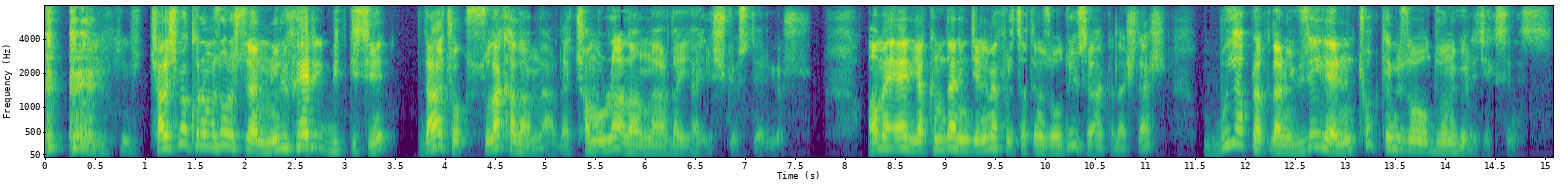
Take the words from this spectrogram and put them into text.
Çalışma konumuzu oluşturan nülüfer bitkisi daha çok sulak alanlarda, çamurlu alanlarda yayılış gösteriyor. Ama eğer yakından inceleme fırsatınız olduysa arkadaşlar, bu yaprakların yüzeylerinin çok temiz olduğunu göreceksiniz.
